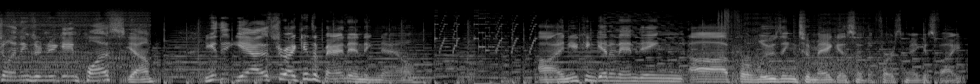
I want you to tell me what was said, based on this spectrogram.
The endings are New Game Plus. Yeah. The, yeah, that's true. I get the bad ending now. Uh, and you can get an ending uh, for losing to Magus at the first Magus fight.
